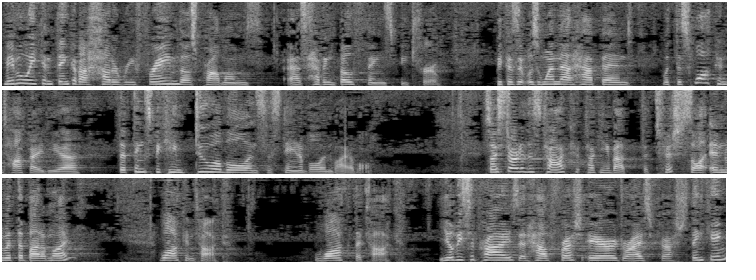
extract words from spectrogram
maybe we can think about how to reframe those problems as having both things be true. Because it was when that happened with this walk and talk idea that things became doable and sustainable and viable. So I started this talk talking about the tush, so I'll end with the bottom line. Walk and talk. Walk the talk. You'll be surprised at how fresh air drives fresh thinking,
